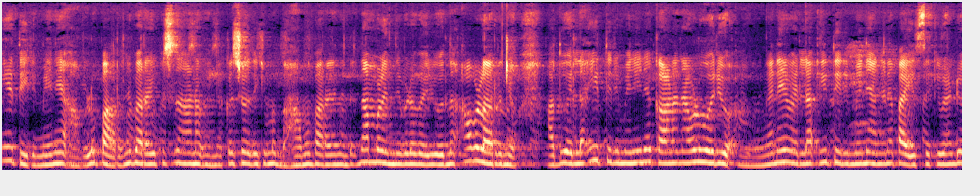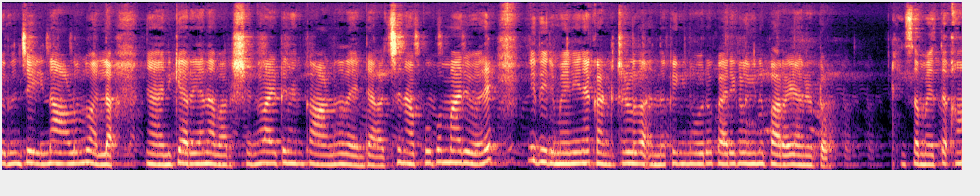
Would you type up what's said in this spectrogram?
ഈ തിരുമേനി അവൾ പറഞ്ഞു പറയിപ്പിച്ചതാണോ എന്നൊക്കെ ചോദിക്കുമ്പോൾ ഭാമ പറയുന്നുണ്ട്. നമ്മൾ ഇന്നിവിടെ വരുമെന്ന് അവൾ അറിഞ്ഞു. അതുമല്ല ഈ തിരുമേനിനെ കാണാൻ അവൾ വരുമോ അങ്ങനെയുമല്ല ഈ തിരുമേനി അങ്ങനെ പൈസയ്ക്ക് വേണ്ടി ഒന്നും ചെയ്യുന്ന ആളൊന്നും അല്ല ഞാൻ എനിക്കറിയാവുന്ന വർഷങ്ങളായിട്ട് ഞാൻ കാണുന്നത് എന്റെ അച്ഛൻ അപ്പൂപ്പന്മാർ വരെ ഈ തിരുമേനിനെ കണ്ടിട്ടുള്ളതാണ് എന്നൊക്കെ ഇങ്ങനെ ഓരോ കാര്യങ്ങൾ ഇങ്ങനെ പറയാൻ ഈ സമയത്ത് ആ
